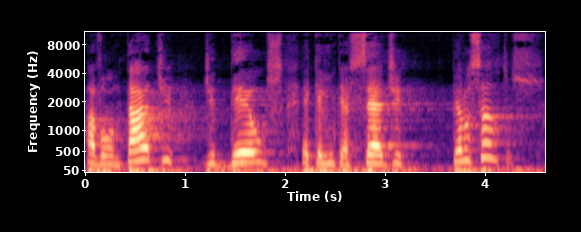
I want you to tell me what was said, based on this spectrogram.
a vontade de Deus é que ele intercede pelos santos.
